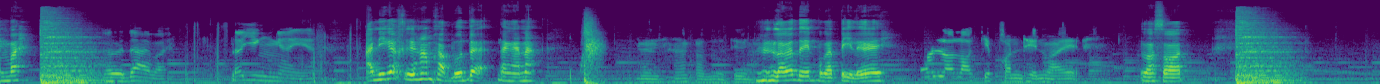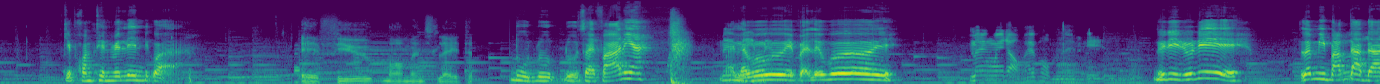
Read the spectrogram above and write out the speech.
มปะเออได้ไปแล้วยิงไงอะอันนี้ก็คือห้ามขับรถอะดังนั้นอะเออห้ากับรถดีกว่าเราก็เดินปกติเลยเรารอเก็บคอนเทนต์ไว้รอซอสเก็บคอนเทนต์ไว้เล่นดีกว่า A few moments later. ดูดดูดดูดสายฟ้าเนี่ยไปไม่แล้วมีเว้ยไปเลยเว้ยแม่งไม่ดอกให้ผมเลยพี่ดูดิดูดิแล้วมีบัฟดาบรา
